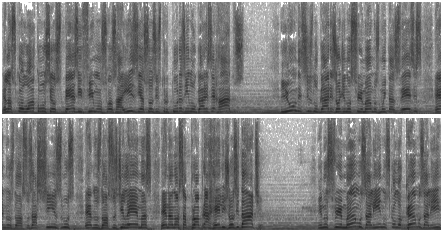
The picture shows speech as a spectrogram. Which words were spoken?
Elas colocam os seus pés e firmam suas raízes e as suas estruturas em lugares errados. E um desses lugares onde nos firmamos muitas vezes é nos nossos achismos, é nos nossos dilemas, é na nossa própria religiosidade. E nos firmamos ali, nos colocamos ali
